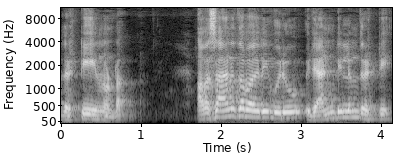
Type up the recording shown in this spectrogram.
ദൃഷ്ടി ചെയ്യുന്നുണ്ട്. അവസാനത്തെ പകുതി ഗുരു രണ്ടിലും ദൃഷ്ടി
